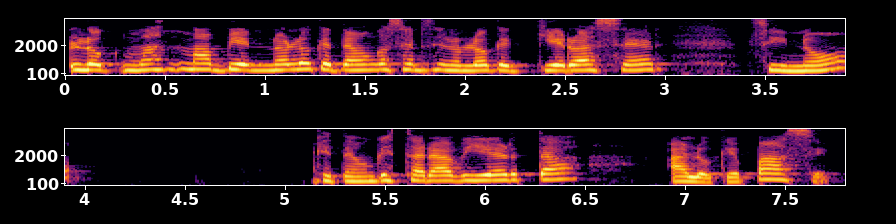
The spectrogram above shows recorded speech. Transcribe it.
lo, más, más bien, no lo que tengo que hacer, sino lo que quiero hacer, sino que tengo que estar abierta a lo que pase.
